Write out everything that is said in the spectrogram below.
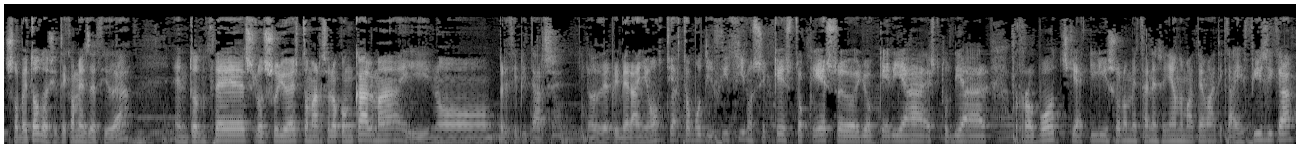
sobre todo si te cambias de ciudad. Entonces, lo suyo es tomárselo con calma y no precipitarse. No desde el primer año, hostia, esto es muy difícil, no sé qué, esto qué es, yo quería estudiar robots y aquí solo me están enseñando matemáticas y física.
